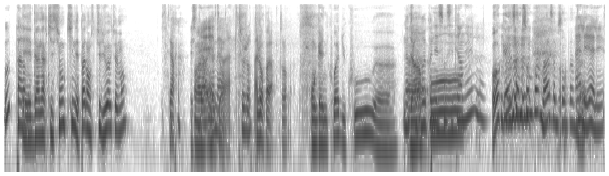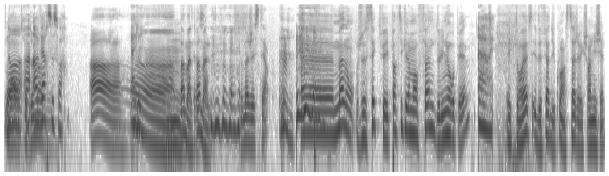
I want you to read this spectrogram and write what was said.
Oups, pardon. Et dernière question, qui n'est pas dans le studio actuellement? Esther. Voilà, Eh ben voilà, toujours pas là. Toujours pas là. Toujours pas là. On gagne quoi du coup euh, Notre reconnaissance pot? éternelle? Ok, ça me semble pas mal, ça me semble pas mal. Allez, allez. Non, un, verre mais- ce soir. Ah, Allez. Ah, Hmm, pas mal, pas mal. dommage Esther. Euh, Manon, je sais que tu es particulièrement fan de l'Union européenne Ah ouais, et que ton rêve c'est de faire du coup un stage avec Charles Michel.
